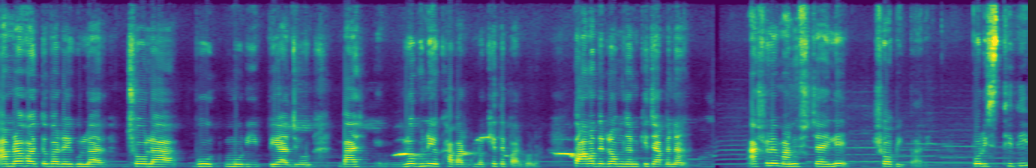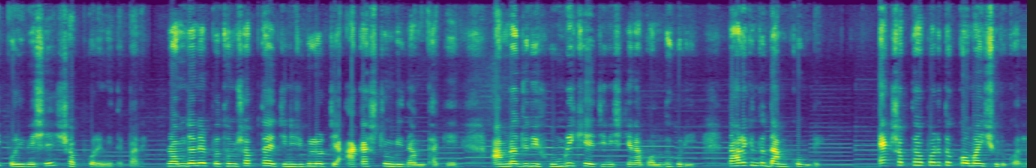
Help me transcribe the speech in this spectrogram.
আমরা হয়তো বা রেগুলার ছোলা, বুট, মুড়ি, পেঁয়াজু বা লোভনীয় খাবারগুলো খেতে পারব না। তো আমাদের রমজান কি যাবে না? আসলে মানুষ চাইলে সবই পারে। পরিস্থিতি, পরিবেশে সব করে নিতে পারে। রমজানের প্রথম সপ্তাহে জিনিসগুলোর যে আকাশচুম্বী দাম থাকে, আমরা যদি হুমড়ি খেয়ে জিনিস কেনা বন্ধ করি, তাহলে কিন্তু দাম কমবে। এক সপ্তাহ পরে তো কমাই শুরু করে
